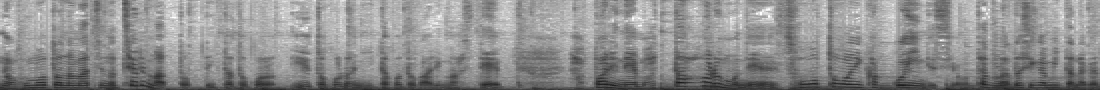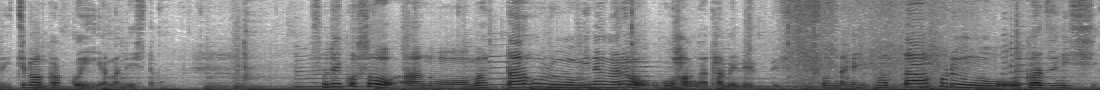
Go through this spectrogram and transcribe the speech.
の麓の町のチェルマットっていったところいうところに行ったことがありましてやっぱりねマッターホルンもね相当にかっこいいんですよ。多分私が見た中で一番かっこいい山でした。それこそあのマッターホルンを見ながらご飯が食べれるです。そんなねマッターホルンをおかずにし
